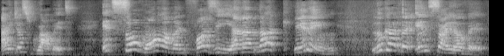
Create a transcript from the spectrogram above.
I just grab it. It's so warm and fuzzy and I'm not kidding. Look at the inside of it.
